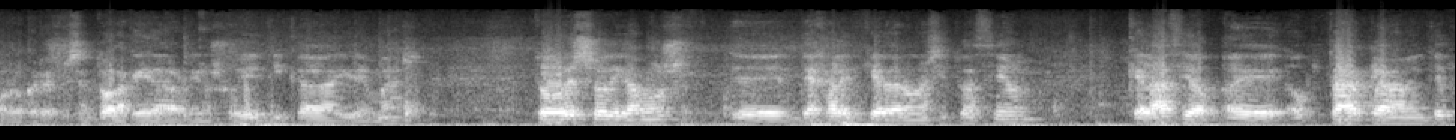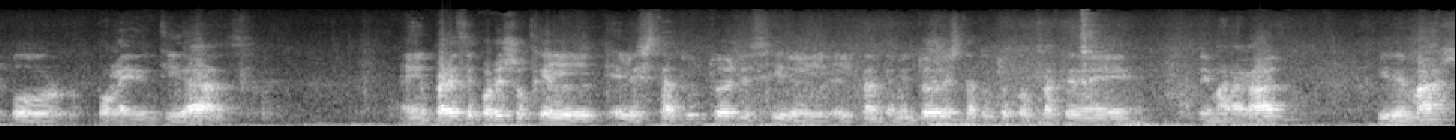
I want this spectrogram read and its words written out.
con lo que representó la caída de la Unión Soviética y demás. Todo eso, digamos, eh, deja a la izquierda en una situación que la hace eh, optar claramente por, por la identidad. A mí me parece por eso que el, estatuto, es decir, el, planteamiento del estatuto por parte de, Maragall y demás,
